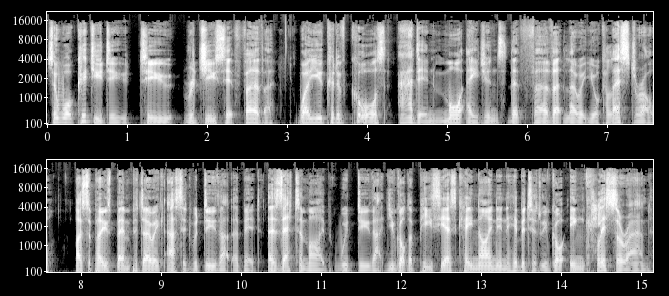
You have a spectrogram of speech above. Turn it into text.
So, what could you do to reduce it further? Well, you could, of course, add in more agents that further lower your cholesterol. I suppose bempedoic acid would do that a bit. Ezetimibe would do that. You've got the PCSK9 inhibitors. We've got inclisiran.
